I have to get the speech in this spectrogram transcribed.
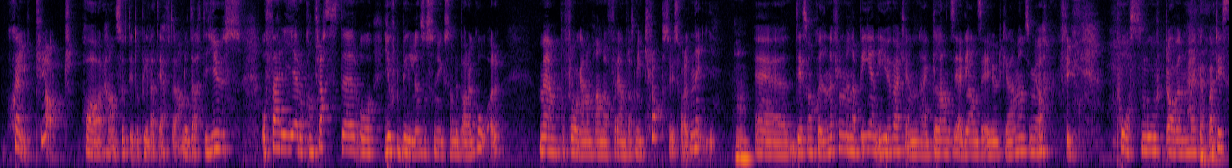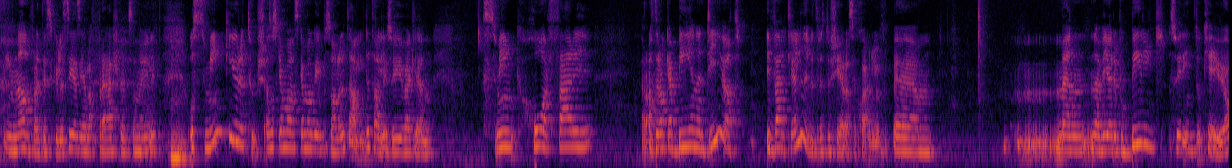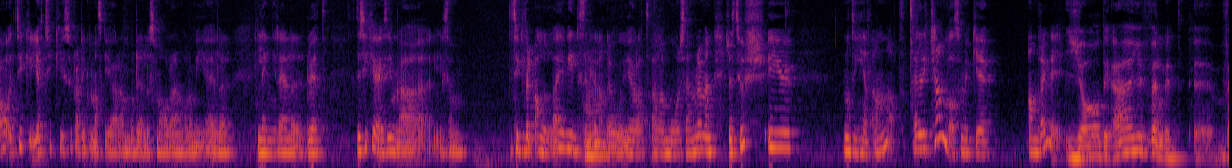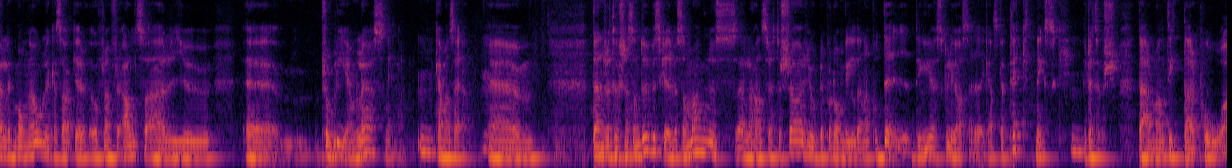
Självklart har han suttit och pillat i efterhand och dratt i ljus och färger och kontraster och gjort bilden så snygg som det bara går. Men på frågan om han har förändrat min kropp så är svaret nej. Eh, det som skiner från mina ben är ju verkligen den här glansiga, glansiga hudkrämen som jag fick påsmort av en makeupartist innan för att det skulle se så jävla fräscht ut som möjligt. Och smink är ju retusch. Alltså ska man, ska man gå in på sådana detalj, detaljer så är ju verkligen smink, hårfärg, att raka benen, det är ju att i verkliga livet retuschera sig själv. Ehm, men när vi gör det på bild så är det inte okej. Och Jag tycker, jag tycker ju såklart inte man ska göra modeller smalare än vad de är eller längre eller du vet. Det tycker jag är så himla liksom det tycker väl alla är vilseledande och gör att alla mår sämre men retusch är ju någonting helt annat. Eller det kan vara så mycket andra grejer. Ja, det är ju väldigt, eh, väldigt många olika saker och framförallt så är det ju eh, problemlösning kan man säga. Eh, den retuschen som du beskriver som Magnus eller hans retuschör gjorde på de bilderna på dig, det skulle jag säga är ganska teknisk retusch. Där man tittar på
